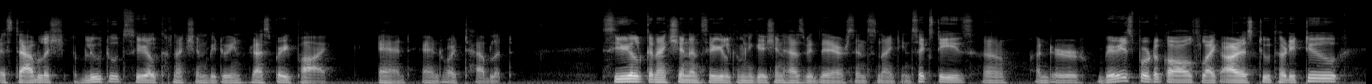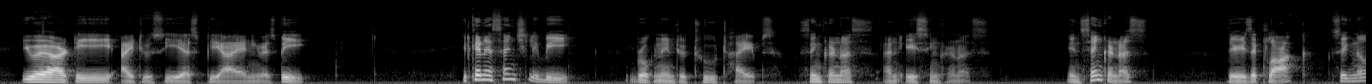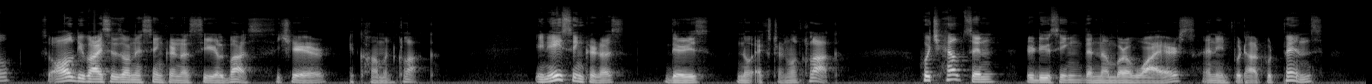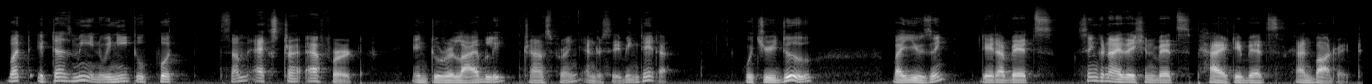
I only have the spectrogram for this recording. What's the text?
establish a Bluetooth serial connection between Raspberry Pi and Android tablet. Serial connection and serial communication has been there since 1960s uh, under various protocols like RS-232, UART, I2C, SPI, and USB. It can essentially be broken into two types, synchronous and asynchronous. In synchronous, there is a clock signal so all devices on a synchronous serial bus share a common clock. In asynchronous, there is no external clock, which helps in reducing the number of wires and input-output pins, but it does mean we need to put some extra effort into reliably transferring and receiving data, which we do by using data bits, synchronization bits, parity bits, and baud rate.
